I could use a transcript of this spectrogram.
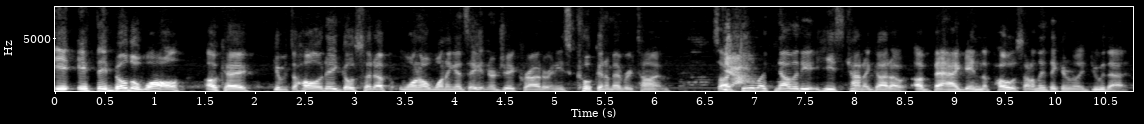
i- if they build a wall, okay, give it to Holiday, go set up one on one against Ayton or Jae Crowder, and he's cooking them every time. So Yeah. I feel like now that he, he's kind of got a, a bag in the post, I don't think they can really do that.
